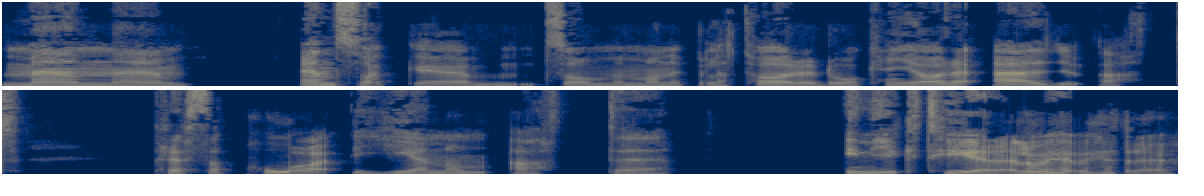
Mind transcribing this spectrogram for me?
Men eh, en sak eh, som manipulatörer då kan göra är ju att pressa på genom att eh, injektera, eller vad heter det?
